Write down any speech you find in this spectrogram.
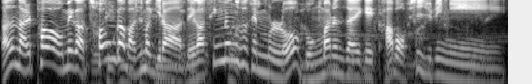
나는 알파와 오메가 처음과 마지막이라 내가 생명수 샘물로 목마른 자에게 값 없이 주리니.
